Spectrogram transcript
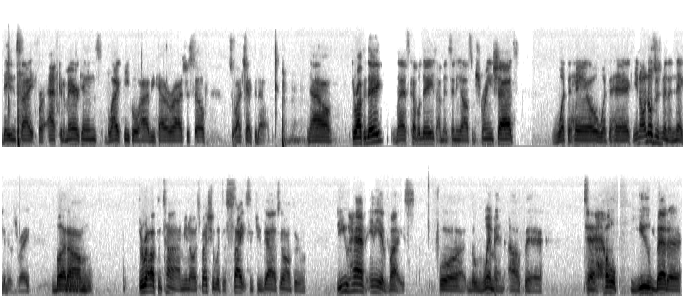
dating site for African Americans, Black people, however you categorize yourself. So I checked it out. Now, throughout the day, last couple days, I've been sending y'all some screenshots. What the hell? What the heck? You know, and those have been the negatives, right? But um, throughout the time, you know, especially with the sites that you guys gone through, do you have any advice for the women out there to help you better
